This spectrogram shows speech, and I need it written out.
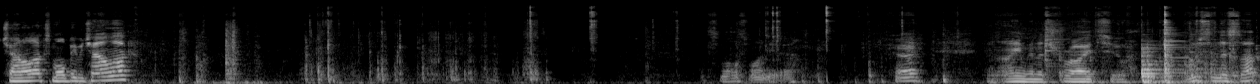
channel lock, small baby channel lock. Smallest one, yeah. Okay. And I am going to try to loosen this up.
